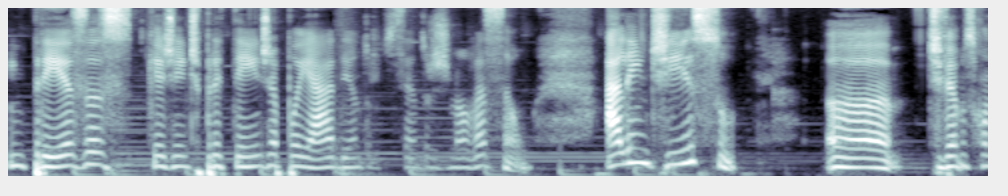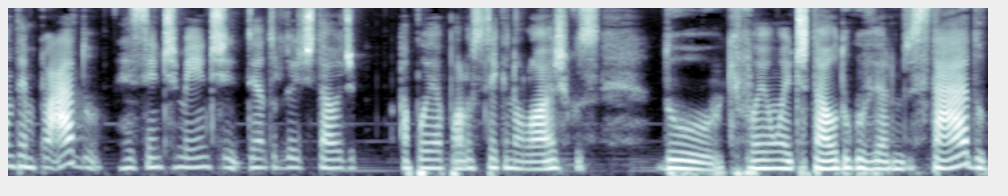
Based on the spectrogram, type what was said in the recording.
empresas que a gente pretende apoiar dentro do Centro de Inovação. Além disso, uh, tivemos contemplado recentemente, dentro do edital de apoio a polos tecnológicos, do que foi um edital do governo do estado,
